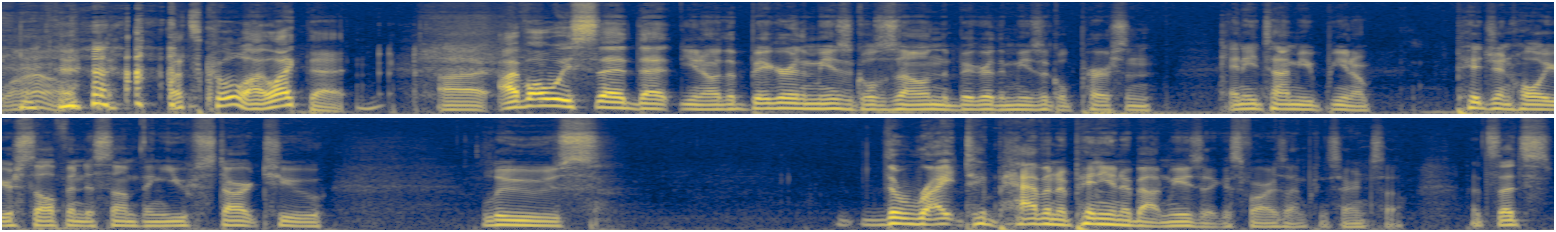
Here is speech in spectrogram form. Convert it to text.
Wow, that's cool. I like that. Uh, I've always said that you know the bigger the musical zone, the bigger the musical person. Anytime you you know pigeonhole yourself into something, you start to lose the right to have an opinion about music, as far as I'm concerned. So that's that's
